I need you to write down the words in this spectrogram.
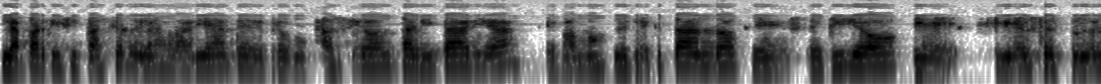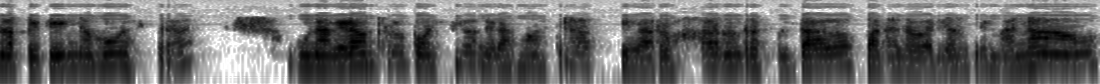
la participación de las variantes de preocupación sanitaria que vamos detectando, que se vio que si bien se estudió una pequeña muestra, una gran proporción de las muestras que arrojaron resultados para la variante Manaus,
